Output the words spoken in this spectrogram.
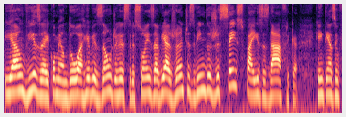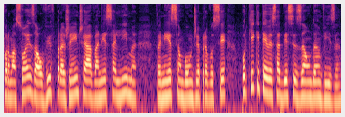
E a Anvisa recomendou a revisão de restrições a viajantes vindos de seis países da África. Quem tem as informações ao vivo para a gente é a Vanessa Lima. Vanessa, um bom dia para você. Por que, que teve essa decisão da Anvisa?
